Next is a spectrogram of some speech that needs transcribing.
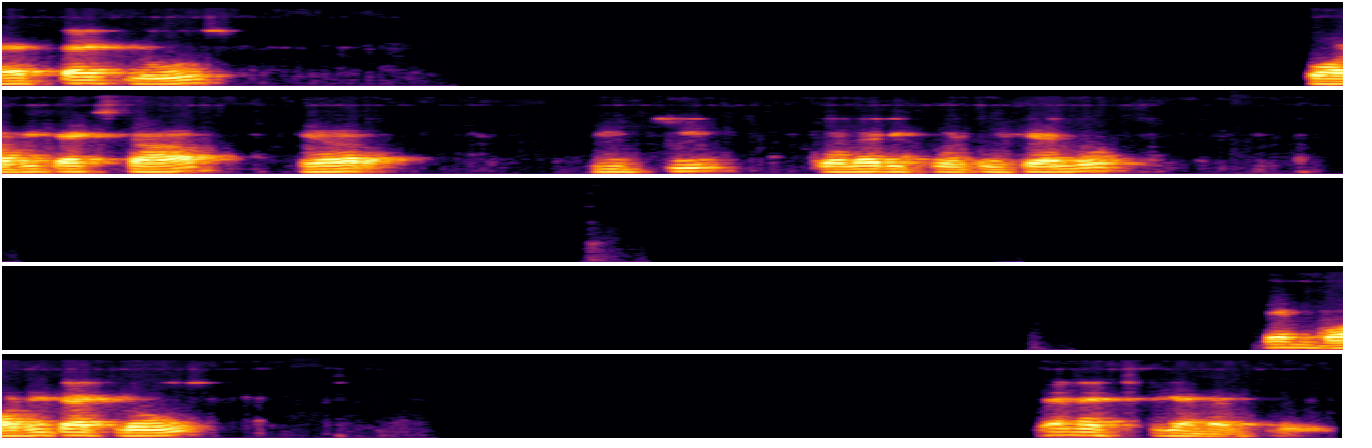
Head tag close. Body tag start. Here, BG color equal to yellow. then body tag close. then HTML close.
